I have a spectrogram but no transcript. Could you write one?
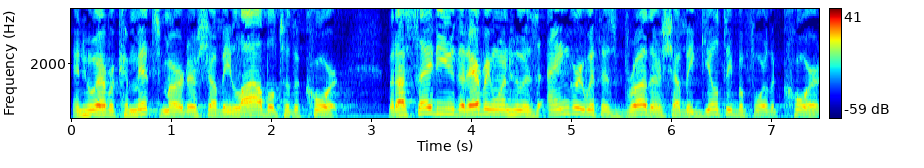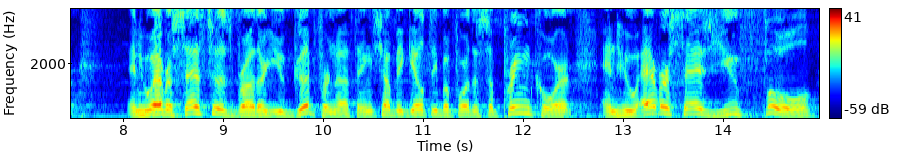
and whoever commits murder shall be liable to the court. But I say to you that everyone who is angry with his brother shall be guilty before the court. And whoever says to his brother, You good for nothing, shall be guilty before the Supreme Court. And whoever says, You fool,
